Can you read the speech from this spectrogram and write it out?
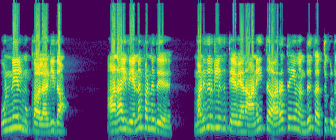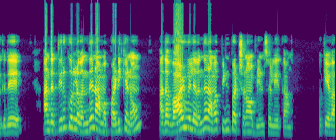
ஒன்னேல் முக்கால் அடிதான் ஆனா இது என்ன பண்ணுது? மனிதர்களுக்கு தேவையான அனைத்து அறத்தையும் வந்து கற்றுக் கொடுக்குது. அந்த திருக்குறளை வந்து நாம படிக்கணும். அதை வாழ்வில் வந்து நாம பின்பற்றணும் அப்படின்னு சொல்லியிருக்காங்க. ஓகேவா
